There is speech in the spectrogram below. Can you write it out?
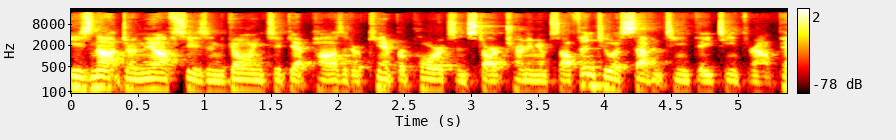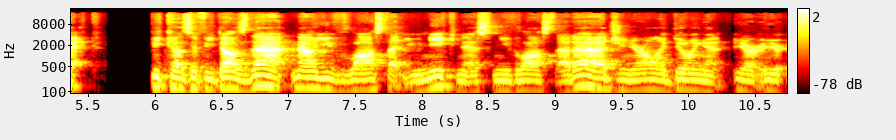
he's not during the offseason going to get positive camp reports and start turning himself into a 17th, 18th round pick because if he does that now you've lost that uniqueness and you've lost that edge and you're only doing it you're you're,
